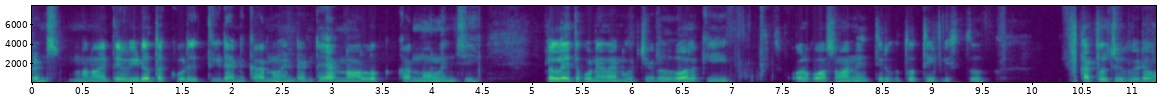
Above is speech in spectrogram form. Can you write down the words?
ఫ్రెండ్స్ మనమైతే వీడియో తక్కువ తీయడానికి కారణం ఏంటంటే అన్న వాళ్ళు కర్నూలు నుంచి పిల్లలు అయితే కొనేదానికి వచ్చారు. వాళ్ళకి వాళ్ళ కోసమని తిరుగుతూ తీపిస్తూ కట్టలు చూపించడం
